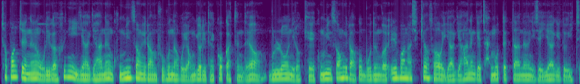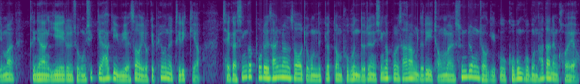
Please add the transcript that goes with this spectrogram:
첫 번째는 우리가 흔히 이야기하는 국민성이란 부분하고 연결이 될 것 같은데요. 물론 이렇게 국민성이라고 모든 걸 일반화 시켜서 이야기하는 게 잘못됐다는 이제 이야기도 있지만 그냥 이해를 조금 쉽게 하기 위해서 이렇게 표현을 드릴게요. 제가 싱가포르에 살면서 조금 느꼈던 부분들은 싱가포르 사람들이 정말 순종적이고 고분고분하다는 거예요.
